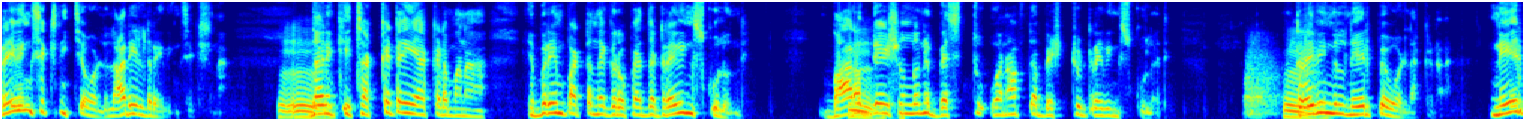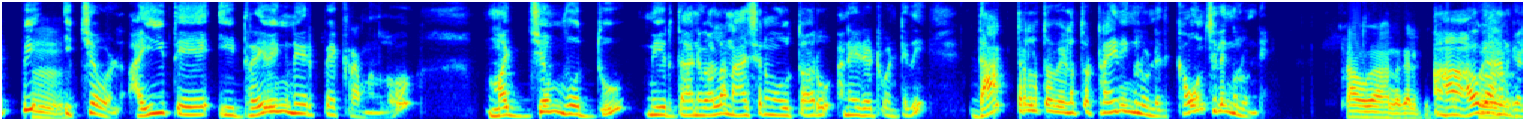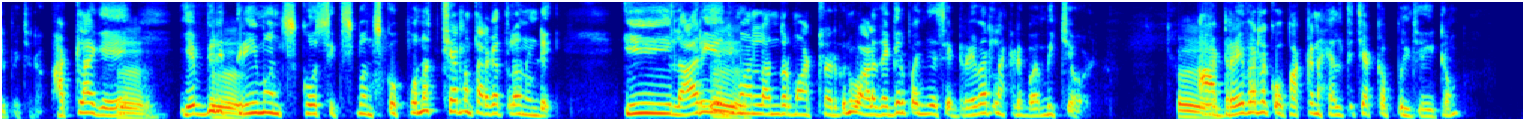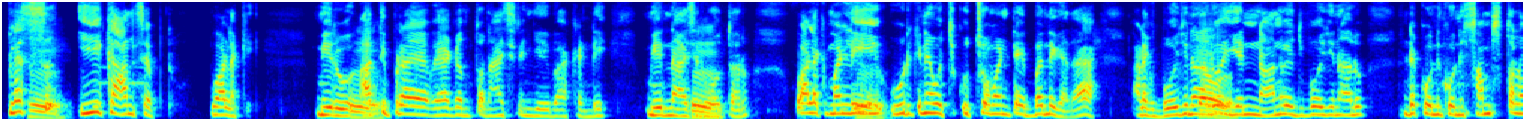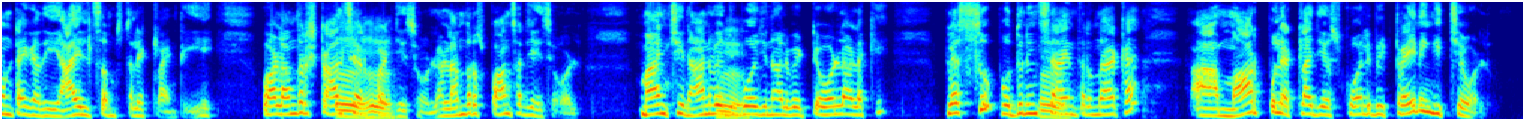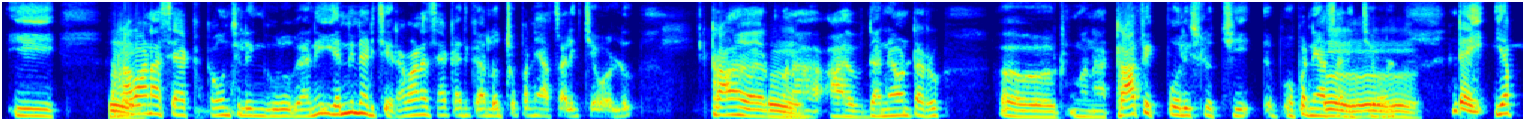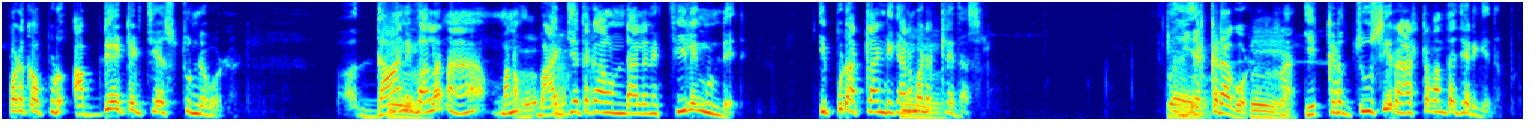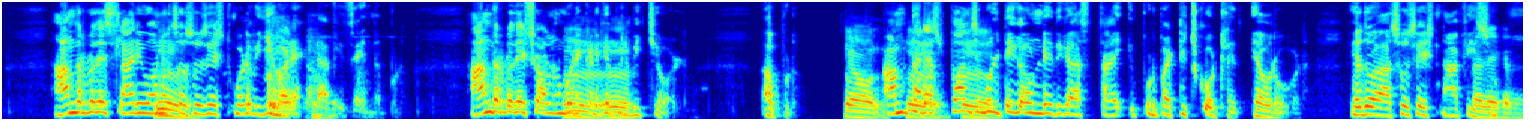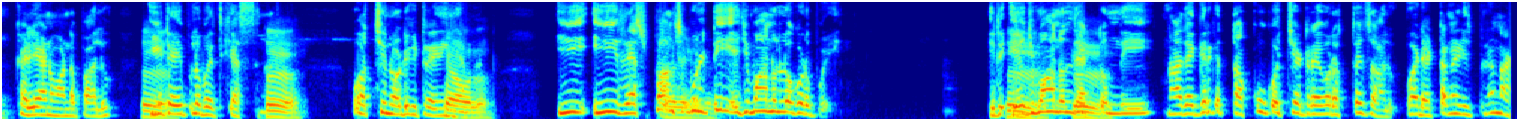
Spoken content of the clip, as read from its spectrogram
Driving section ఇచ్చేవాళ్ళు లారీల driving section. దానికి చక్కటి అక్కడ మన ఇబ్రహీంపట్నం దగ్గర ఒక పెద్ద డ్రైవింగ్ స్కూల్ ఉంది భారతదేశంలోనే best one of the best driving school అది. డ్రైవింగ్ నేర్పేవాళ్ళు అక్కడ నేర్పి. ఇచ్చేవాళ్ళు అయితే ఈ డ్రైవింగ్ నేర్పే క్రమంలో మద్యం వద్దు మీరు దానివల్ల నాశనం అవుతారు అనేటటువంటిది డాక్టర్లతో వీళ్ళతో ట్రైనింగ్లు ఉండేది కౌన్సిలింగ్లు ఉండే అవగాహన కల్పించు ఆ, అవగాహన కల్పించడం అట్లాగే. ఎవ్రీ. త్రీ మంత్స్ కో సిక్స్ మంత్స్ కో పునశ్చరణ తరగతిలో ఉండే ఈ లారీ. యజమానులు అందరూ మాట్లాడుకుని వాళ్ళ దగ్గర పనిచేసే డ్రైవర్లు అక్కడికి పంపించేవాళ్ళు. ఆ డ్రైవర్లకు ఒక పక్కన హెల్త్ చెకప్లు చేయటం ప్లస్. ఈ కాన్సెప్ట్ వాళ్ళకి మీరు. అతి ప్ర- వేగంతో నాశనం చేయబాకండి మీరు నాశనం. అవుతారు వాళ్ళకి మళ్ళీ. ఊరికినే వచ్చి కూర్చోమంటే ఇబ్బంది కదా వాళ్ళకి భోజనాలు అవును. ఎన్ని నాన్ వెజ్ భోజనాలు అంటే కొన్ని కొన్ని సంస్థలు ఉంటాయి కదా ఈ ఆయిల్ సంస్థలు ఇట్లాంటివి వాళ్ళందరూ స్టాల్స్ ఏర్పాటు. చేసేవాళ్ళు వాళ్ళందరూ స్పాన్సర్ చేసేవాళ్ళు మంచి నాన్ వెజ్. భోజనాలు పెట్టేవాళ్ళు వాళ్ళకి ప్లస్ పొద్దు నుంచి. సాయంత్రం దాకా ఆ మార్పులు ఎట్లా చేసుకోవాలి మీ ట్రైనింగ్ ఇచ్చేవాళ్ళు ఈ. రవాణా శాఖ కౌన్సిలింగ్ కానీ ఇవన్నీ నడిచాయి రవాణా శాఖ అధికారులు వచ్చి ఉపన్యాసాలు ఇచ్చేవాళ్ళు ట్రా మన ఆ దాన్ని ఏమంటారు మన ట్రాఫిక్ పోలీసులు వచ్చి ఉపన్యాసాలు ఉమ్. ఇచ్చేవాళ్ళు. అంటే ఎప్పటికప్పుడు అప్డేటెడ్ చేస్తుండేవాళ్ళు దాని Hmm. వలన మనం బాధ్యతగా ఉండాలనే ఫీలింగ్ ఉండేది ఇప్పుడు అట్లాంటివి కనబడట్లేదు అసలు. ఎక్కడా కూడా Hmm. ఇక్కడ చూసి రాష్ట్రం అంతా జరిగేది అప్పుడు Andhra Pradesh lorry owners Hmm. Association కూడా విజయవాడ హెడ్ ఆఫీస్ అయింది అప్పుడు ఆంధ్రప్రదేశ్ వాళ్ళని కూడా ఇక్కడికే. పిలిపించేవాళ్ళు అప్పుడు. అంత. రెస్పాన్సిబిలిటీగా ఉండేది కాస్త ఇప్పుడు పట్టించుకోవట్లేదు ఎవరు కూడా ఏదో అసోసియేషన్. ఆఫీసు కళ్యాణ మండపాలు ఈ. టైప్లో బతికేస్తున్నారు. వచ్చినోడికి ట్రైనింగ్ ఈ ఈ రెస్పాన్సిబిలిటీ యజమానుల్లో కూడా పోయింది ఇది Hmm. ఎట్టుంది నా దగ్గరికి తక్కువకి వచ్చే డ్రైవర్ వస్తే చాలు వాడు ఎట్ట నడిపినా నాకు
